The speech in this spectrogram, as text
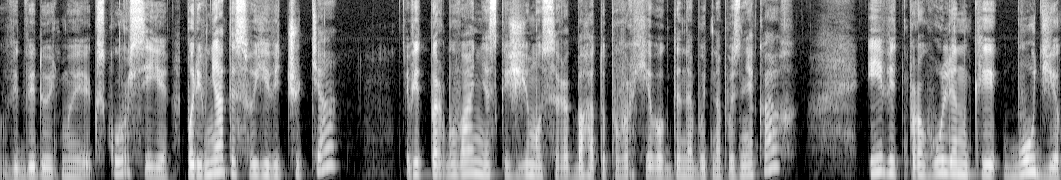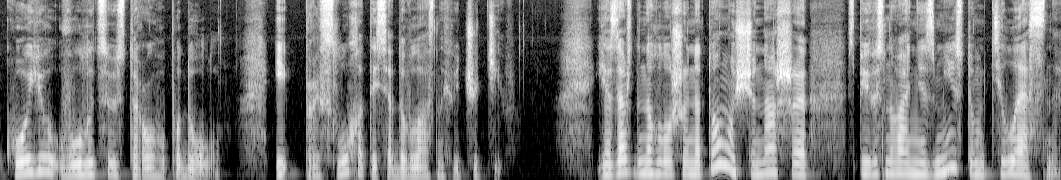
відвідують мої екскурсії, порівняти свої відчуття від перебування, скажімо, серед багатоповерхівок де-небудь на Позняках, і від прогулянки будь-якою вулицею Старого Подолу, і прислухатися до власних відчуттів. Я завжди наголошую на тому, що наше співіснування з містом тілесне.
